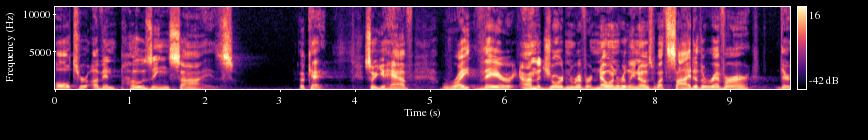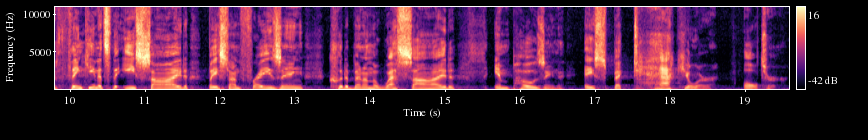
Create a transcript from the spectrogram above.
altar of imposing size. Okay, so you have right there on the Jordan River, no one really knows what side of the river. They're thinking it's the east side based on phrasing, could have been on the west side. Imposing a spectacular altar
